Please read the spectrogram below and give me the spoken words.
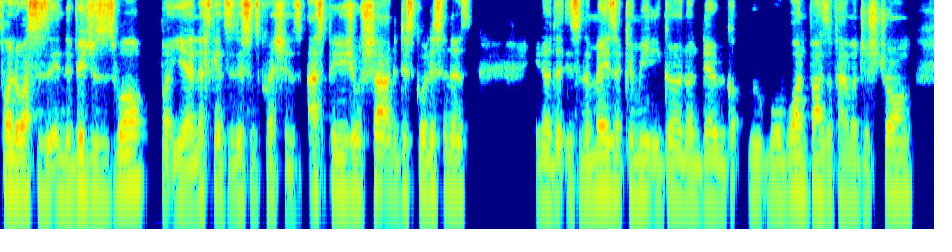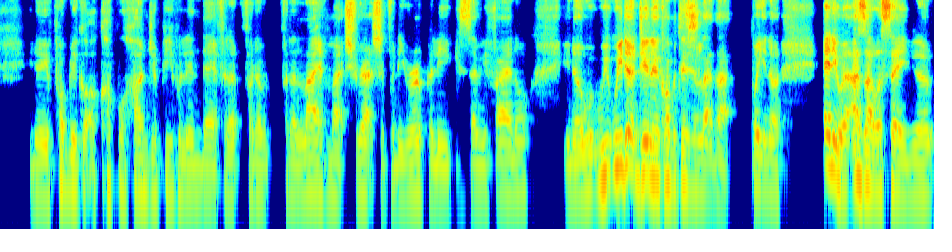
Follow us as individuals as well. But yeah, let's get to the listeners' questions. As per usual, shout out to Discord listeners. You know, that it's an amazing community going on there. We've got we're 1,500 strong. You know, you've probably got a couple hundred people in there for the for the for the live match reaction for the Europa League semi-final. You know, we, we don't deal in competitions like that. But you know, anyway, as I was saying, you know,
